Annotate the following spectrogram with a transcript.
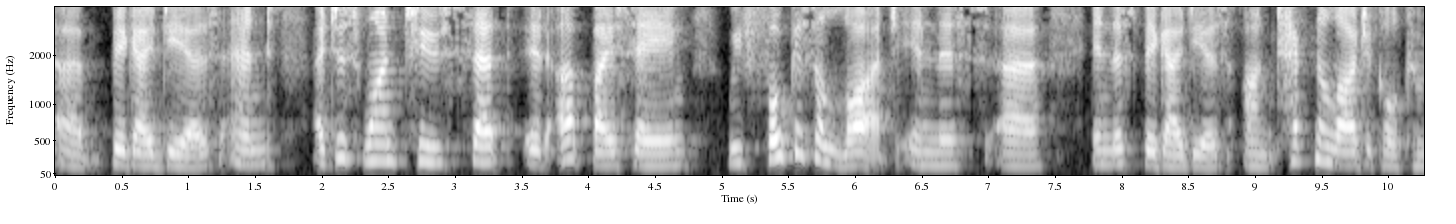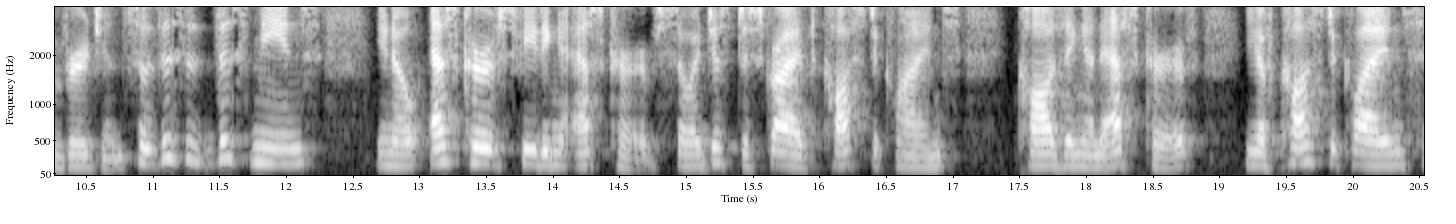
uh, big ideas. And I just want to set it up by saying we focus a lot in this. Uh, in this big ideas on technological convergence. So this is this means, you know, S curves feeding S curves. So I just described cost declines causing an S curve. You have cost declines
